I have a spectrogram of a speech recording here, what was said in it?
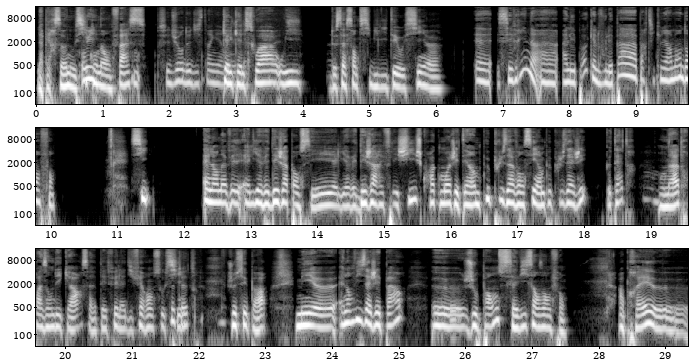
la personne aussi Oui. qu'on a en face, C'est dur de distinguer. quelle qu'elle soit, Ouais. oui, de sa sensibilité aussi. euh. Euh, Séverine, à, à l'époque, elle voulait pas particulièrement d'enfants. Si, elle en avait, elle y avait déjà pensé, elle y avait déjà réfléchi. Je crois que moi, j'étais un peu plus avancée, un peu plus âgée, peut-être. On a trois ans d'écart, ça a peut-être fait la différence aussi. Peut-être. Je sais pas, mais euh, elle envisageait pas, euh, je pense, sa vie sans enfant. Après, euh,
